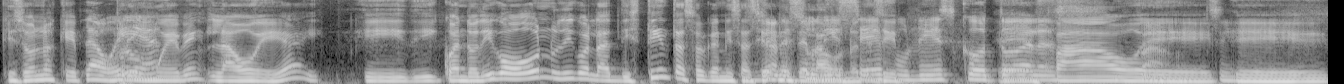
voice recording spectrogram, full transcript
que son los que e promueven la OEA. Y, cuando digo ONU, digo las distintas organizaciones de la ONU. Es UNESCO, todas eh, las. FAO, eh,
